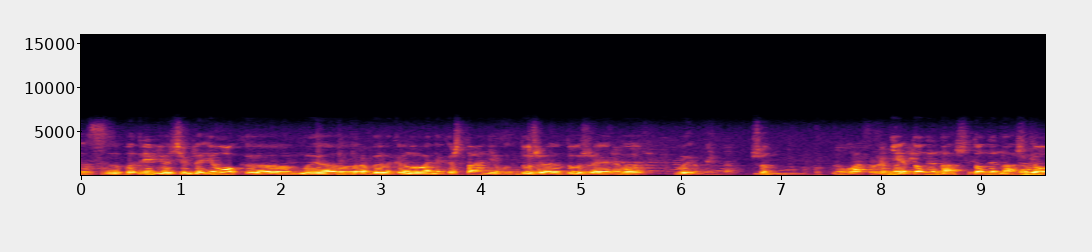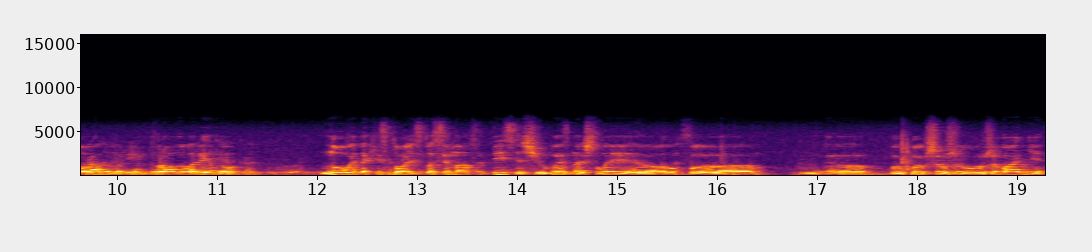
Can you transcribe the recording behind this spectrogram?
е, з подрібнювачем для гілок. Е, Ми робили кранування каштанів, дуже, дуже якби, ви... Що? Ну, ваш уже Ні, то не наш, то не наш. То ми брали в оренду. Брали в оренду. Новий такий стоїть 117 тисяч. Ми знайшли е, в е, бивши в жи- в вживанні е,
